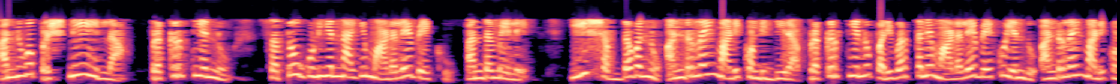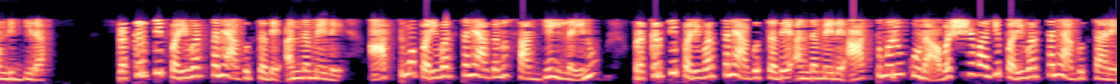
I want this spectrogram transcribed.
ಅನ್ನುವ ಪ್ರಶ್ನೆಯೇ ಇಲ್ಲ. ಪ್ರಕೃತಿಯನ್ನು ಸತೋಗುಣಿಯನ್ನಾಗಿ ಮಾಡಲೇಬೇಕು. ಅಂದ ಮೇಲೆ ಈ ಶಬ್ದವನ್ನು ಅಂಡರ್ಲೈನ್ ಮಾಡಿಕೊಂಡಿದ್ದೀರಾ? ಪ್ರಕೃತಿಯನ್ನು ಪರಿವರ್ತನೆ ಮಾಡಲೇಬೇಕು ಎಂದು ಅಂಡರ್ಲೈನ್ ಮಾಡಿಕೊಂಡಿದ್ದೀರಾ? ಪ್ರಕೃತಿ ಪರಿವರ್ತನೆ ಆಗುತ್ತದೆ ಅಂದ ಮೇಲೆ ಆತ್ಮ ಪರಿವರ್ತನೆ ಆಗಲು ಸಾಧ್ಯ ಇಲ್ಲ ಏನು? ಪ್ರಕೃತಿ ಪರಿವರ್ತನೆ ಆಗುತ್ತದೆ ಅಂದ ಮೇಲೆ ಆತ್ಮರು ಕೂಡ ಅವಶ್ಯವಾಗಿ ಪರಿವರ್ತನೆ ಆಗುತ್ತಾರೆ.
